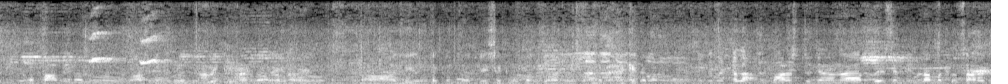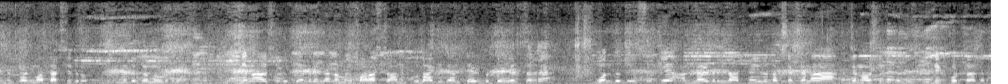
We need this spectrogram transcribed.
ಇದೆ ತಾವೇನಾದರೂ ಆಸ್ಪತ್ರೆಗಳಲ್ಲಿ ಭೇಟಿ ಮಾಡಿದಾಗ ಏನಾದರೂ ಅಲ್ಲಿ ಇರ್ತಕ್ಕಂಥ ಪೇಷಂಟ್ಗಳು ತಮ್ಮ ಜನ ಗಮನಕ್ಕೆ ಹಾಕಿದ್ದಾರೆ? ಅಲ್ಲ ಭಾಳಷ್ಟು ಜನನ ಪೇಷಂಟ್ಗಳನ್ನ ಮತ್ತು ಸಾರ್ವಜನಿಕವಾಗಿ ಮಾತಾಡ್ಸಿದ್ರು. ಎದುರ್ಗ ನೋಡಿದ್ರೆ ಜನ ಔಷಧಿ ಕೇಂದ್ರದಿಂದ ನಮಗೆ ಭಾಳಷ್ಟು ಅನುಕೂಲ ಆಗಿದೆ ಅಂತ ಹೇಳ್ಬಿಟ್ಟು ಹೇಳ್ತಿದ್ರೆ ಒಂದು ದಿವಸಕ್ಕೆ ಹನ್ನೆರಡರಿಂದ ಹದಿನೈದು ಲಕ್ಷ ಜನ ಜನೌಷಧಿ ಕೇಂದ್ರ ವಿಸಿಟ್ ಕೊಡ್ತಾ ಇದ್ದಾರೆ.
